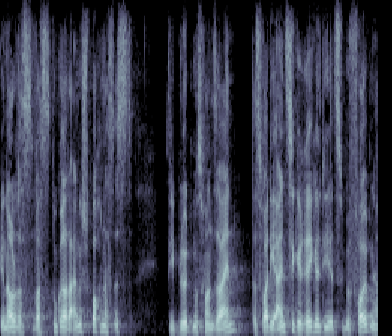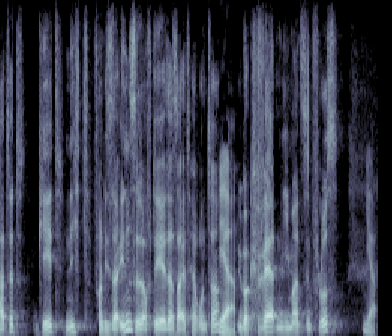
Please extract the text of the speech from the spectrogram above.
genau das, was du gerade angesprochen hast, ist, wie blöd muss man sein? Das war die einzige Regel, die ihr zu befolgen hattet. Geht nicht von dieser Insel, auf der ihr da seid, herunter. Ja. Überquert niemals den Fluss. Ja.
